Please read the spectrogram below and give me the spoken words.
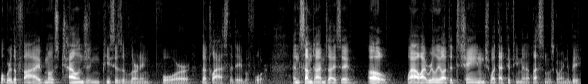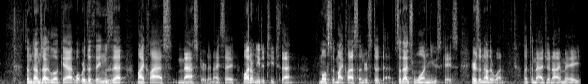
what were the five most challenging pieces of learning for the class the day before? And sometimes I say, oh, wow, I really ought to change what that 15-minute lesson was going to be. Sometimes I look at what were the things that my class mastered, and I say, oh, I don't need to teach that. Most of my class understood that. So that's one use case. Here's another one. Let's imagine I'm a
